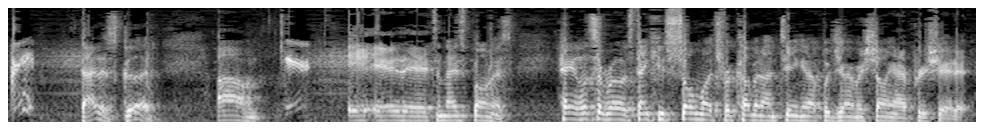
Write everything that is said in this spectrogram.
Great. That is good. Um, Here. it, it, it's a nice bonus. Hey, Alyssa Rose, thank you so much for coming on Teeing It Up with Jeremy Schilling. I appreciate it.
